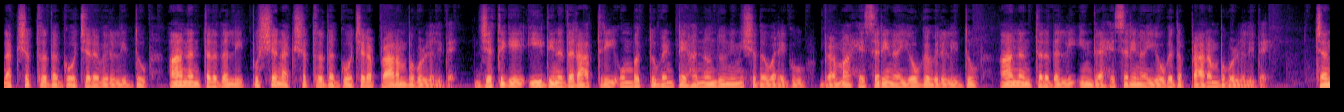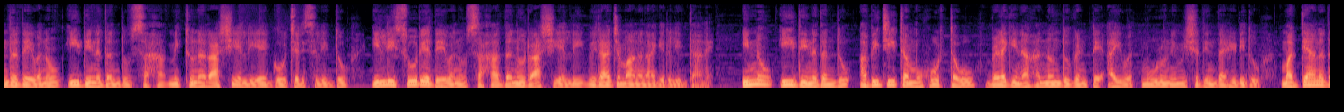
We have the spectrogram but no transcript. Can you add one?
ನಕ್ಷತ್ರದ ಗೋಚರವಿರಲಿದ್ದು, ಆ ನಂತರದಲ್ಲಿ ಪುಷ್ಯ ನಕ್ಷತ್ರದ ಗೋಚರ ಪ್ರಾರಂಭಗೊಳ್ಳಲಿದೆ. ಜೊತೆಗೆ ಈ ದಿನದ ರಾತ್ರಿ ಒಂಬತ್ತು ಗಂಟೆ ಹನ್ನೊಂದು ನಿಮಿಷದವರೆಗೂ ಬ್ರಹ್ಮ ಹೆಸರಿನ ಯೋಗವಿರಲಿದ್ದು, ಆ ನಂತರದಲ್ಲಿ ಇಂದ್ರ ಹೆಸರಿನ ಯೋಗದ ಪ್ರಾರಂಭಗೊಳ್ಳಲಿದೆ. ಚಂದ್ರದೇವನು ಈ ದಿನದಂದು ಸಹ ಮಿಥುನ ರಾಶಿಯಲ್ಲಿಯೇ ಗೋಚರಿಸಲಿದ್ದು, ಇಲ್ಲಿ ಸೂರ್ಯದೇವನು ಸಹ ಧನು ರಾಶಿಯಲ್ಲಿ ವಿರಾಜಮಾನನಾಗಿರಲಿದ್ದಾನೆ. ಇನ್ನು ಈ ದಿನದಂದು ಅಭಿಜೀತ ಮುಹೂರ್ತವು ಬೆಳಗಿನ ಹನ್ನೊಂದು ಗಂಟೆ ಐವತ್ಮೂರು ನಿಮಿಷದಿಂದ ಹಿಡಿದು ಮಧ್ಯಾಹ್ನದ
